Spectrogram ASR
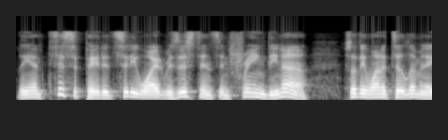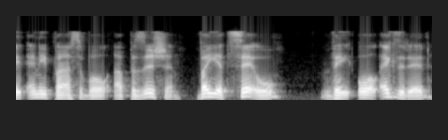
they anticipated citywide resistance in freeing Dinah, so they wanted to eliminate any possible opposition. Vayetzeu, they all exited,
